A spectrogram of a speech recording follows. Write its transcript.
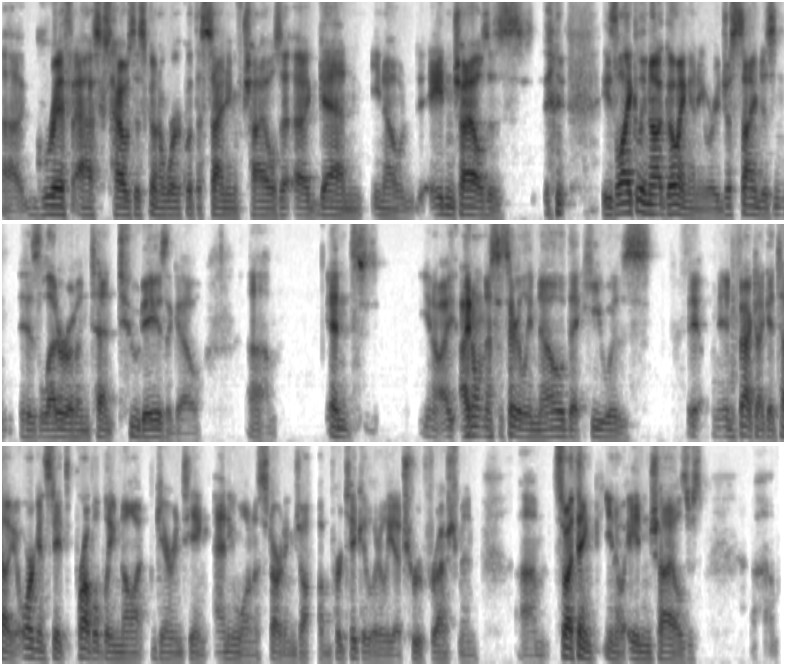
Uh, Griff asks, "How is this going to work with the signing of Chiles?" Again, you know, Aidan Chiles is he's likely not going anywhere. He just signed his his letter of intent two days ago, um, and you know, I, I don't necessarily know that he was. In fact, I could tell you, Oregon State's probably not guaranteeing anyone a starting job, particularly a true freshman. Um, so I think you know, Aidan Chiles um,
